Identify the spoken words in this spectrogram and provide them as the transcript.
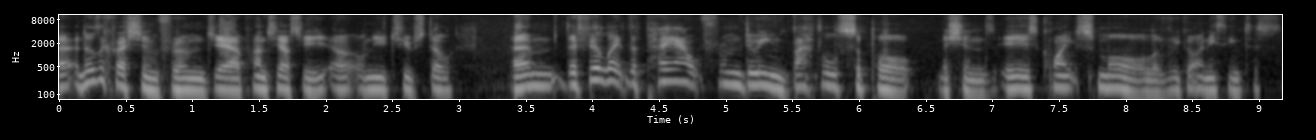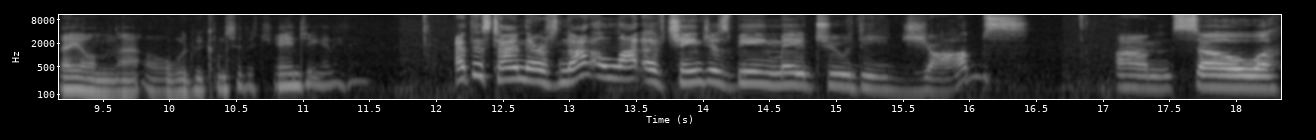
Uh, another question from JR Pantiotti uh, on YouTube still. Um, they feel like the payout from doing battle support missions is quite small. Have we got anything to say on that, or would we consider changing anything? At this time, there's not a lot of changes being made to the jobs. Um, so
